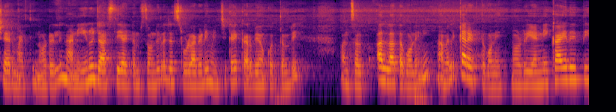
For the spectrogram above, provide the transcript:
ಶೇರ್ ಮಾಡ್ತೀನಿ. ನೋಡ್ರಿ, ನಾನು ಏನೂ ಜಾಸ್ತಿ ಐಟಮ್ಸ್ ತೊಗೊಂಡಿಲ್ಲ ಜಸ್ಟ್ ಉಳ್ಳಾಗಡ್ಡಿ ಮೆಣಸಿಕಾಯಿ ಕರಿಬೇವು ಕೊತ್ತಂಬರಿ, ಒಂದು ಸ್ವಲ್ಪ ಅಲ್ಲ ತೊಗೊಂಡಿನಿ, ಆಮೇಲೆ ಕ್ಯಾರೆಟ್ ತೊಗೊಂಡಿನಿ. ನೋಡಿರಿ, ಎಣ್ಣೆ ಕಾಯ್ದೈತಿ,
